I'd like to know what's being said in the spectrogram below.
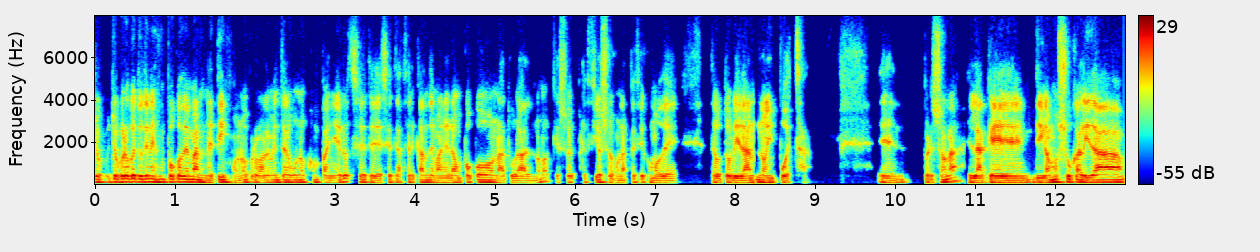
Yo, creo que tú tienes un poco de magnetismo, ¿no? Probablemente algunos compañeros se te, acercan de manera un poco natural, ¿no? Que eso es precioso, es una especie como de, autoridad no impuesta. en personas en la que, digamos, su calidad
